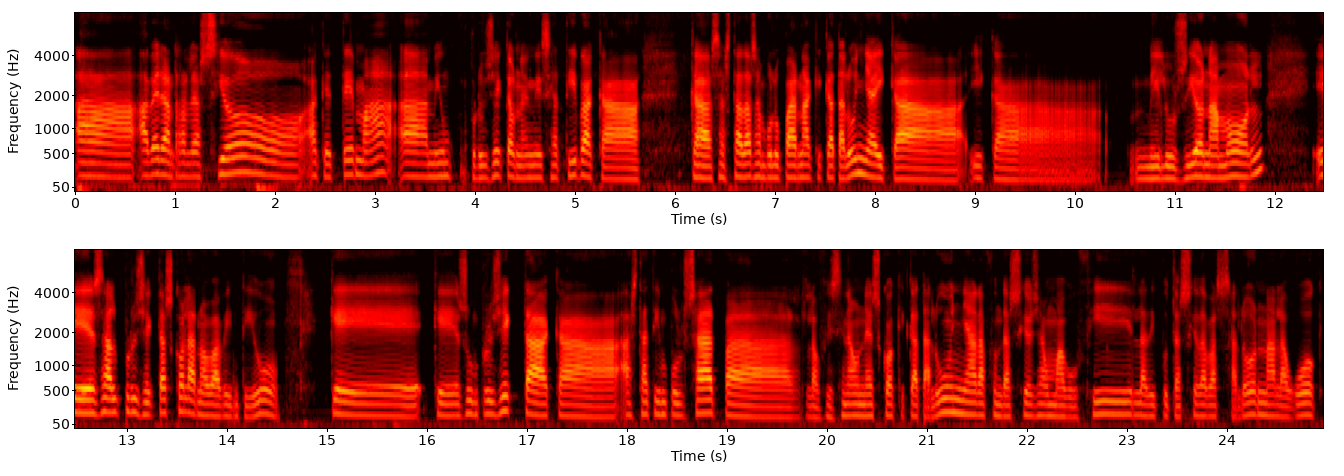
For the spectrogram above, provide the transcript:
Uh, a veure, en relació a aquest tema, a mi un projecte, una iniciativa que, que s'està desenvolupant aquí a Catalunya i que, i que m'il·lusiona molt, és el projecte Escola Nova 21, que, que és un projecte que ha estat impulsat per l'Oficina UNESCO aquí a Catalunya, la Fundació Jaume Bufí, la Diputació de Barcelona, la UOC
